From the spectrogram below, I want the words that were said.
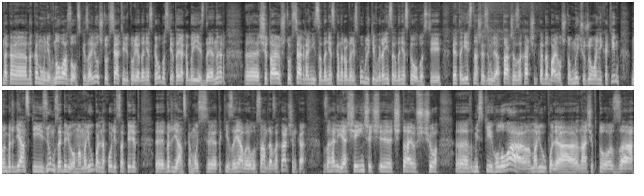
нака- накануне в Новоазовске заявил, что вся территория Донецкой области это якобы и есть ДНР. Э, Считаю, что вся граница Донецкой Народной Республики в границах Донецкой области. И это есть наша земля. Также Захарченко добавил, что мы чужого не хотим, но Бердянский изюм заберем, а Маріуполь знаходиться перед е, Бердянськом. Ось е, такі заяви Олександра Захарченка. Взагалі, я ще інше ч- читаю, що е, міський голова Маріуполя, начебто, за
